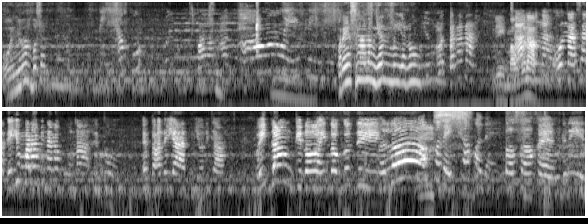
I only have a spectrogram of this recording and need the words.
Okay na yan, basta. Parehas nga lang yan, may ano. O, tara na. Okay, Saan na. una? Una, sa, eh yung marami na lang una. Ito. Ito, ano yan? Eureka. Wait lang, kinain na agad eh. Hala! Chocolate, chocolate. Ito sa akin, green.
